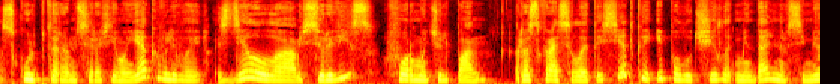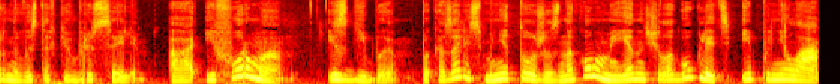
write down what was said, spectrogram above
скульптором Серафимой Яковлевой, сделала сервис формы тюльпан, раскрасила этой сеткой и получила медаль на Всемирной выставке в Брюсселе. А, и форма изгибы показались мне тоже знакомыми. Я начала гуглить и поняла,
